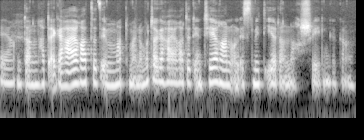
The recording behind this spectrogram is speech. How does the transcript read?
Ja, und dann hat er geheiratet, eben hat meine Mutter geheiratet in Teheran und ist mit ihr dann nach Schweden gegangen.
